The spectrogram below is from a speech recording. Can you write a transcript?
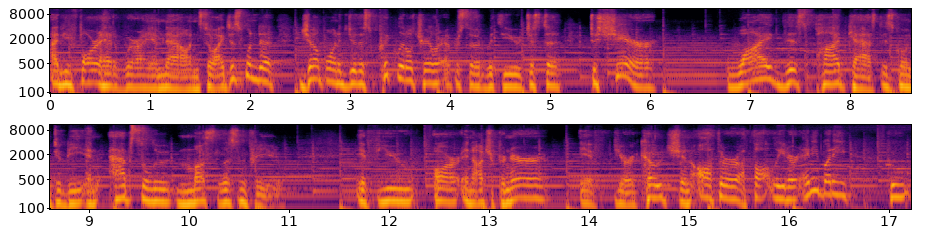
I'd be far ahead of where I am now. And so I just wanted to jump on and do this quick little trailer episode with you just to to share why this podcast is going to be an absolute must listen for you. If you are an entrepreneur, if you're a coach, an author, a thought leader, anybody who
